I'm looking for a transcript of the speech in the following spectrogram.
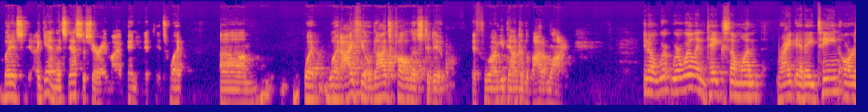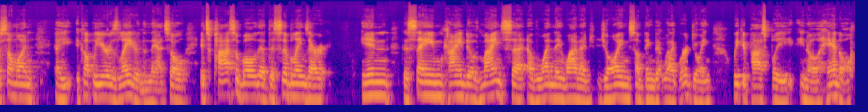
but it's, again, it's necessary in my opinion. It, it's what, um, what, what I feel God's called us to do if we want to get down to the bottom line. You know, we're, we're willing to take someone right at 18 or someone a, a couple years later than that. So it's possible that the siblings are in the same kind of mindset of when they want to join something that like we're doing we could possibly you know handle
